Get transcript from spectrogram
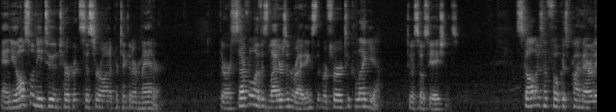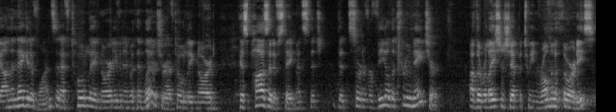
And you also need to interpret Cicero in a particular manner. There are several of his letters and writings that refer to collegia, to associations. Scholars have focused primarily on the negative ones and have totally ignored, even within literature, have totally ignored his positive statements that, that sort of reveal the true nature of the relationship between Roman authorities,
